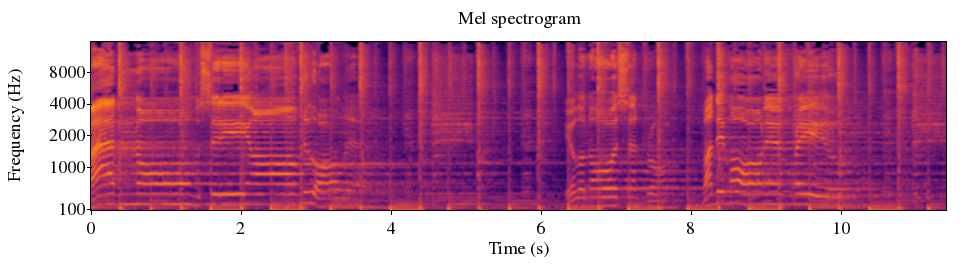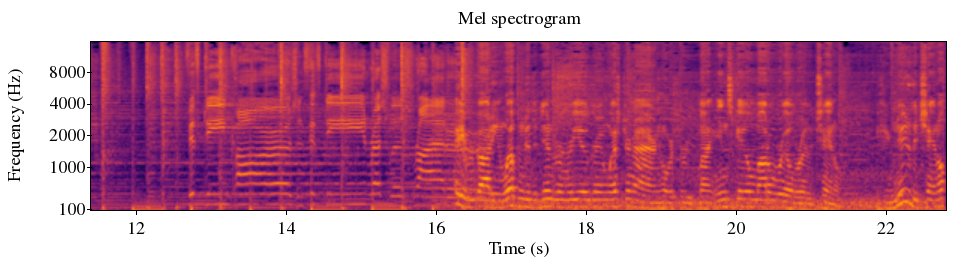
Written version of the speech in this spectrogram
riding on the city of New Orleans. Illinois Central, Monday morning rail. 15 cars and 15 restless riders. Hey everybody and welcome to the Denver and Rio Grande Western Iron Horse Route, my N-Scale Model Railroad channel. If you're new to the channel,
